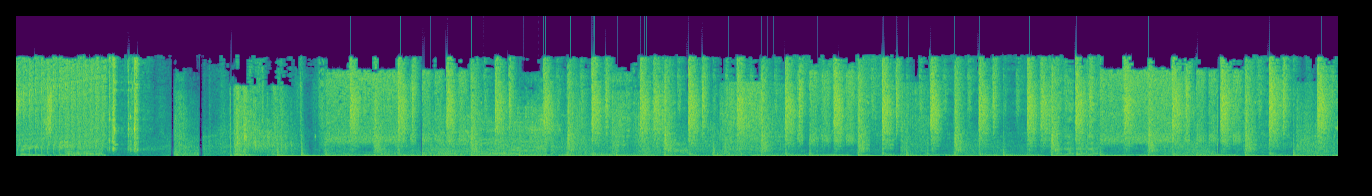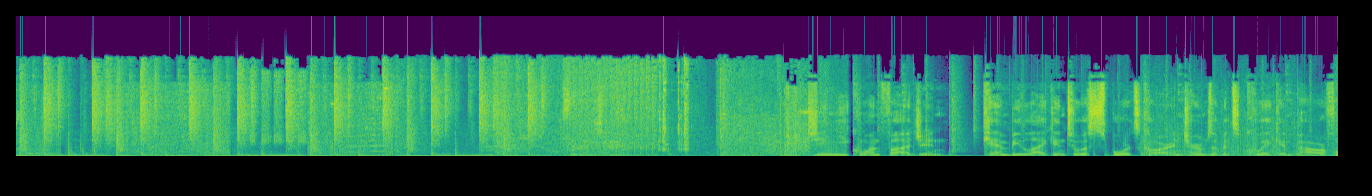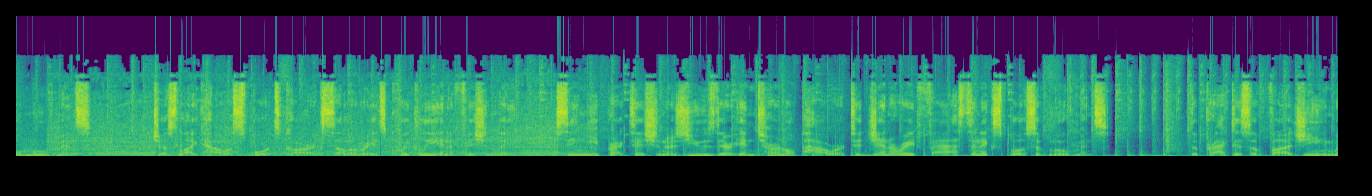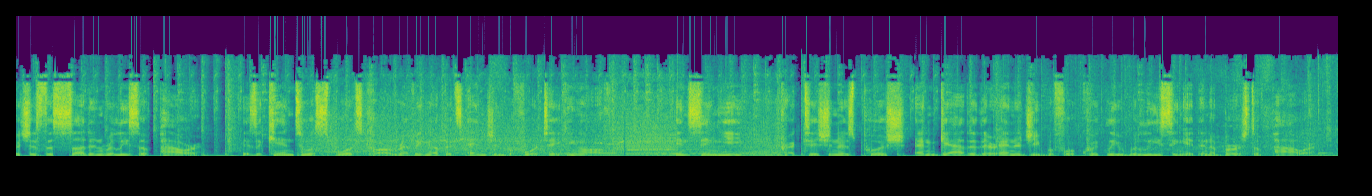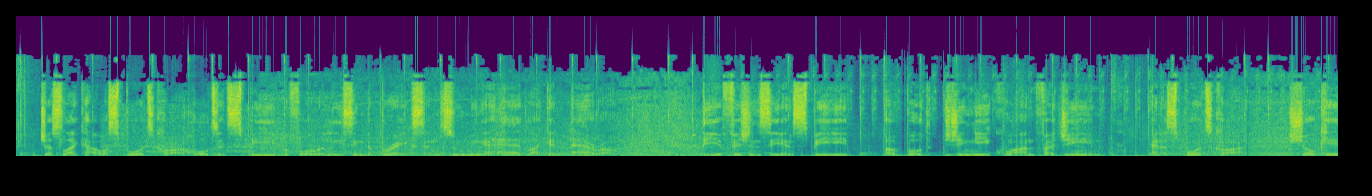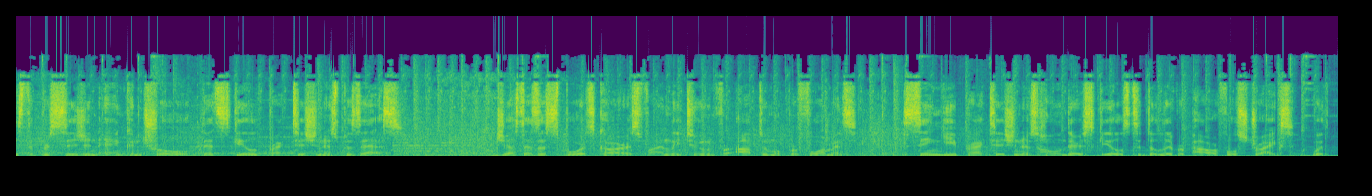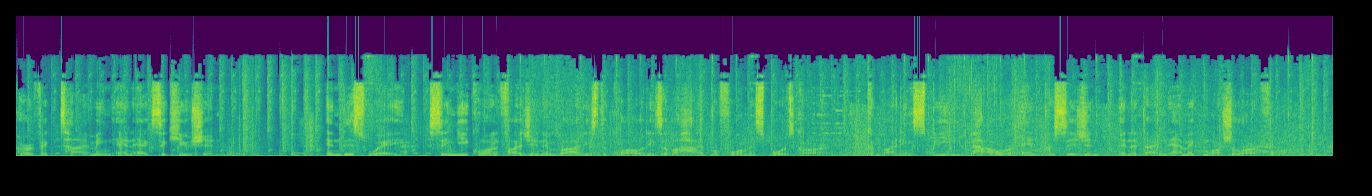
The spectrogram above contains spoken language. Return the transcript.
phase me. Phase me. Xingyiquan Fajin can be likened to a sports car in terms of its quick and powerful movements. Just like how a sports car accelerates quickly and efficiently, Xingyi practitioners use their internal power to generate fast and explosive movements. The practice of Fajin, which is the sudden release of power, is akin to a sports car revving up its engine before taking off. In Xingyi, practitioners push and gather their energy before quickly releasing it in a burst of power, just like how a sports car holds its speed before releasing the brakes and zooming ahead like an arrow. The efficiency and speed of both Xingyi Quan Fajin and a sports car showcase the precision and control that skilled practitioners possess. Just as a sports car is finely tuned for optimal performance, Xingyi practitioners hone their skills to deliver powerful strikes with perfect timing and execution. In this way, Xingyi Quan Fajin embodies the qualities of a high-performance sports car, combining speed, power, and precision in a dynamic martial art form.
